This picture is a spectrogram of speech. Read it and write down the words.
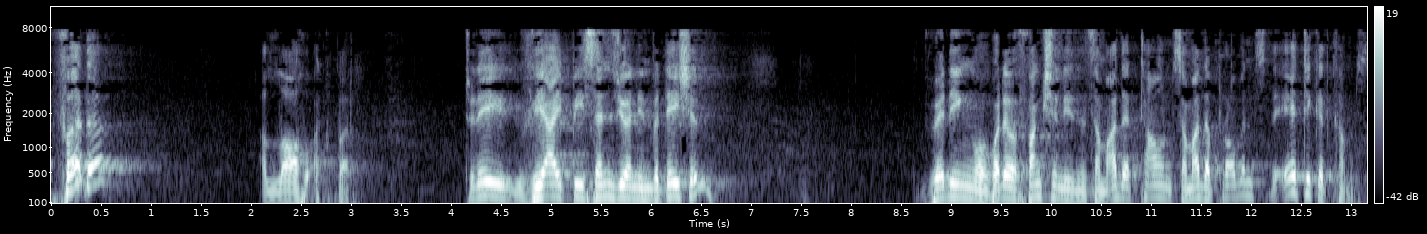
further, Allahu Akbar. Today, VIP sends you an invitation. Wedding or whatever function is in some other town, some other province, the air ticket comes.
